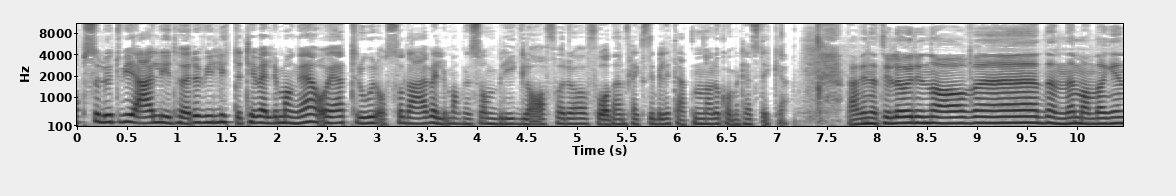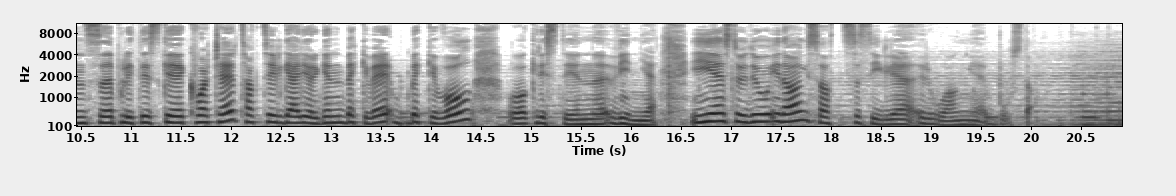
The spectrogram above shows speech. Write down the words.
absolutt. Vi er lydhøre. Vi lytter til veldig mange. Og jeg tror også det er veldig mange som blir glad for å få den fleksibiliteten når det kommer til et stykke. Da er vi nødt til å runde av eh, denne mandagens eh, Politiske kvarter. Takk til Geir Jørgen Bekkevold og Kristin Vinje. I studio i dag satt Cecilie Roang Bostad.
